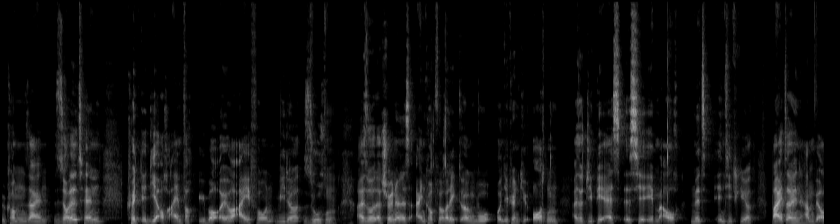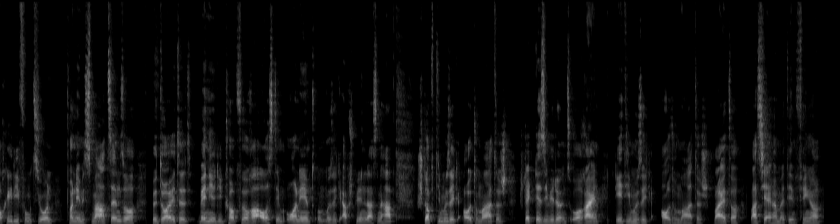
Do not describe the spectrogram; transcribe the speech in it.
gekommen sein sollten, könnt ihr die auch einfach über euer iPhone wieder suchen. Also das Schöne ist, ein Kopfhörer liegt irgendwo und ihr könnt die orten. Also GPS ist hier eben auch mit integriert. Weiterhin haben wir auch hier die Funktion von dem Smart Sensor. Bedeutet, wenn ihr die Kopfhörer aus dem Ohr nehmt und Musik abspielen lassen habt, stoppt die Musik automatisch, steckt ihr sie wieder ins Ohr rein, geht die Musik automatisch weiter, was hier einfach mit dem Finger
